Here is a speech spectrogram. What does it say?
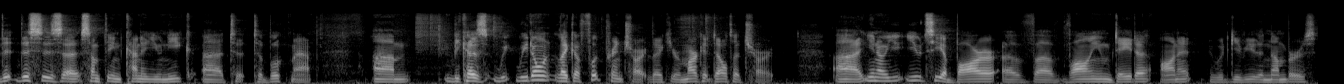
th this is something kind of unique to, to bookmap um, because we, we don't like a footprint chart like your market delta chart you know you, you'd see a bar of volume data on it. It would give you the numbers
